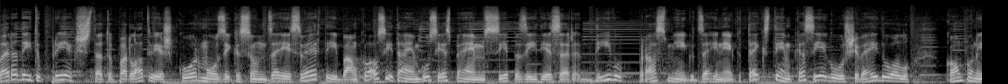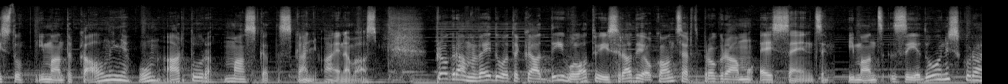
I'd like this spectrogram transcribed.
Lai radītu priekšstatu par latviešu kormūzikas un dzējas vērtībām, klausītājiem būs iespējams iepazīties ar divu prasmīgu dzējnieku tekstiem, kas iegūši veidolu komponistu Imanta Kalniņa un Artura Maskata skaņu ainavās. Programma veidota kā divu Latvijas radio koncertu programmu esence. Imants Ziedonis, kurā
